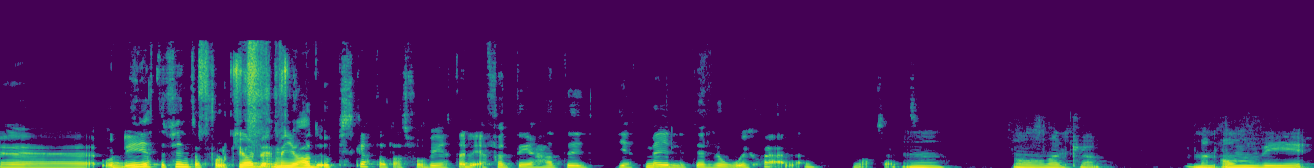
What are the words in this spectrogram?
Eh, och det är jättefint att folk gör det men jag hade uppskattat att få veta det för det hade gett mig lite ro i själen på något sätt. Mm. Ja, verkligen. Men om vi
